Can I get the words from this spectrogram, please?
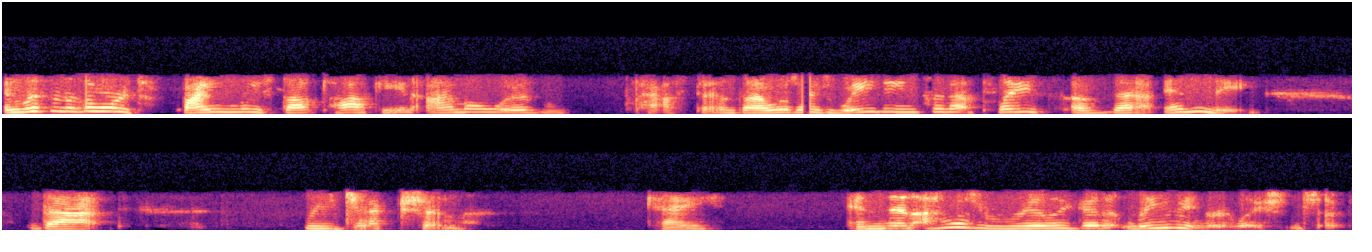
And listen to the words, "finally stop talking." I'm always past tense. I was always waiting for that place of that ending, that rejection. Okay, and then I was really good at leaving relationships.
